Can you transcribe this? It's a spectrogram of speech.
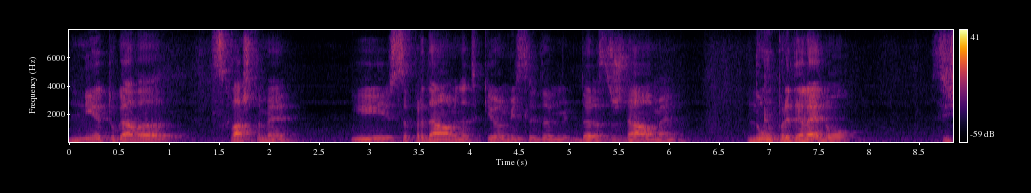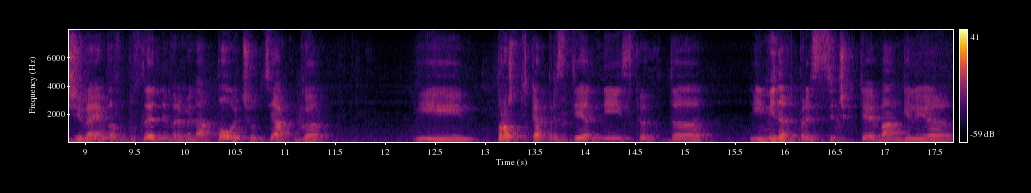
ние тогава схващаме и се предаваме на такива мисли да, да разсъждаваме. Но определено си живеем в последни времена повече от всякога и просто така през тия дни исках да и минах през всичките Евангелия,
